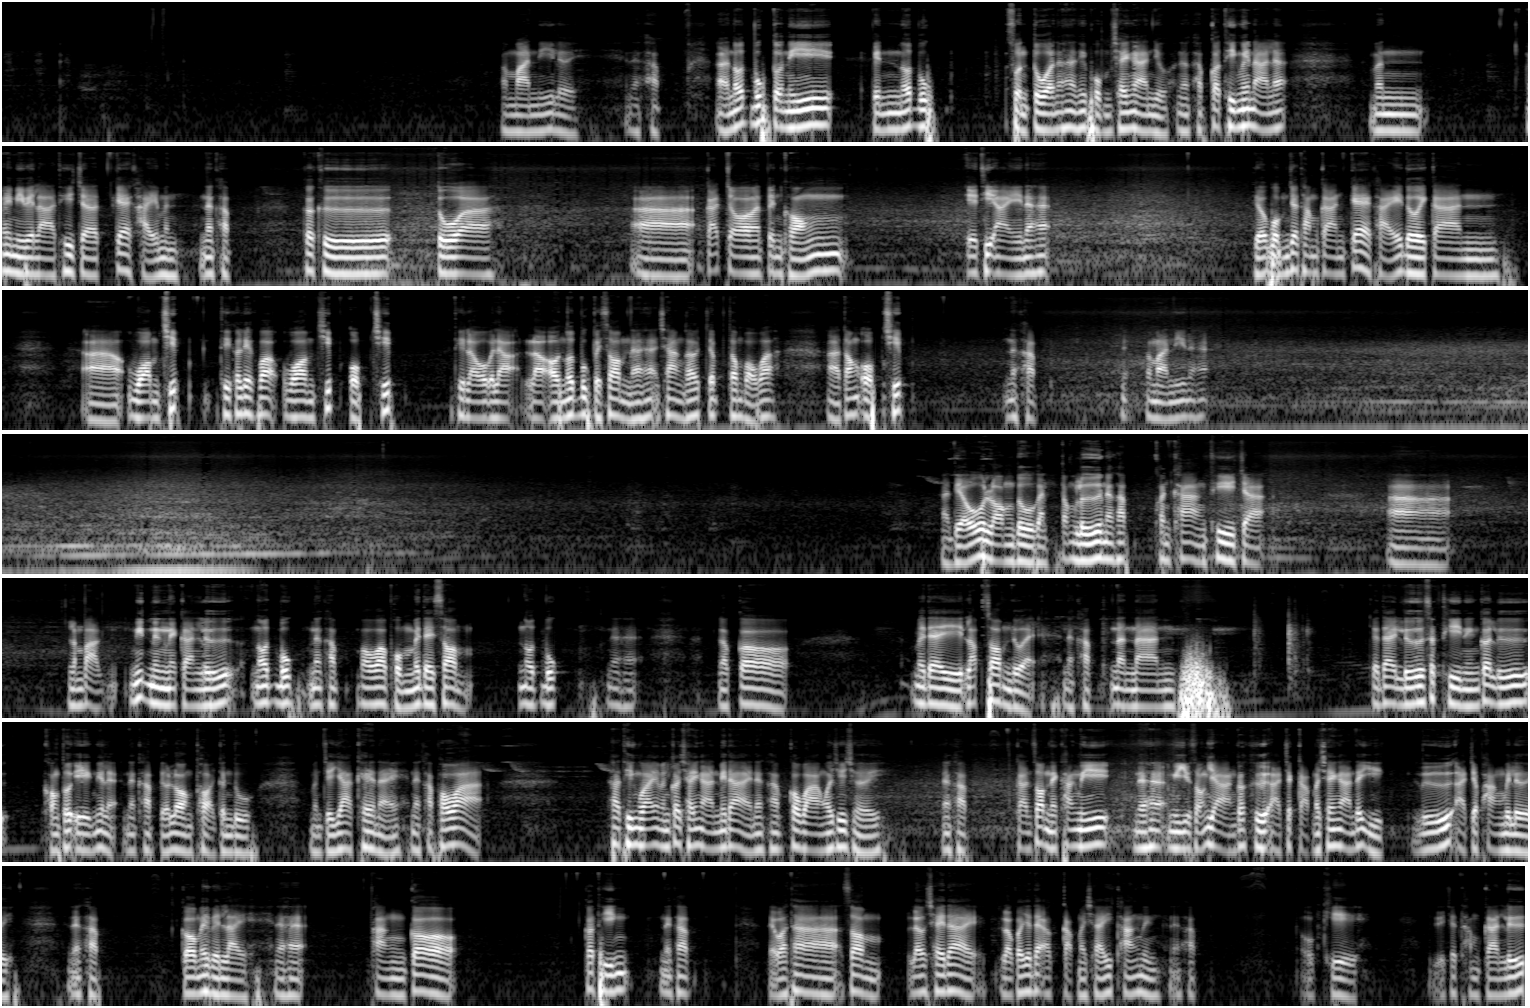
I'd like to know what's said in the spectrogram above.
ประมาณนี้เลยนะครับโน้ตบุ๊กตัวนี้เป็นโน้ตบุ๊กส่วนตัวนะฮะที่ผมใช้งานอยู่นะครับ ก็ทิ้งไว้นานแล้ว มันไม่มีเวลาที่จะแก้ไขมันนะครับ ก็คือตัวาการ์ดจอมันเป็นของ ATI นะฮะ เดี๋ยวผมจะทำการแก้ไขโดยการวอร์มชิปที่เขาเรียกว่าวอร์มชิปอบชิป ที่เราเวลาเราเอาโน้ตบุ๊กไปซ่อมนะฮะช่างเขาจะต้องบอกว่าต้องอบชิปนะครับประมาณนี้นะฮะเดี๋ยวลองดูกันต้องรื้อนะครับค่อนข้างที่จะ ลำบากนิดนึงในการรื้อโน้ตบุ๊กนะครับ เพราะว่าผมไม่ได้ซ่อมโน้ตบุ๊กนะฮะ แล้วก็ไม่ได้รับซ่อมด้วยนะครับ นานๆ จะได้รื้อสักทีหนึ่งก็รื้อของตัวเองนี่แหละนะครับ เดี๋ยวลองถอดกันดู มันจะยากแค่ไหนนะครับ เพราะว่าถ้าทิ้งไว้มันก็ใช้งานไม่ได้นะครับ ก็วางไว้เฉยๆนะครับ การซ่อมในครั้งนี้นะฮะมีอยู่2อย่างก็คืออาจจะกลับมาใช้งานได้อีก หรืออาจจะพังไปเลยนะครับ ก็ไม่เป็นไรนะฮะพังก็ก็ทิ้งนะครับ แต่ว่าถ้าซ่อมแล้วใช้ได้ เราก็จะได้เอากลับมาใช้อีกครั้งหนึ่งนะครับ โอเค เดี๋ยวจะทำการรื้อ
